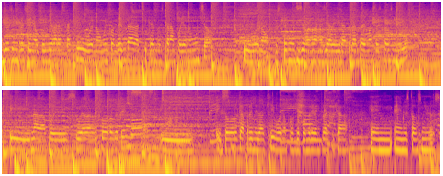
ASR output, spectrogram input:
yo siempre he soñado con llegar hasta aquí y bueno, muy contenta, las chicas nos están apoyando mucho y bueno, pues tengo muchísimas ganas ya de ir a Atlanta, además a Estados Unidos y nada, pues voy a dar todo lo que tengo y, todo lo que he aprendido aquí, bueno, pues lo pondré en práctica en, en Estados Unidos.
